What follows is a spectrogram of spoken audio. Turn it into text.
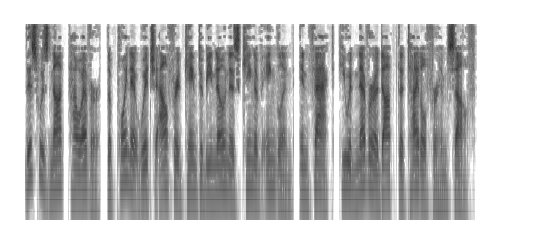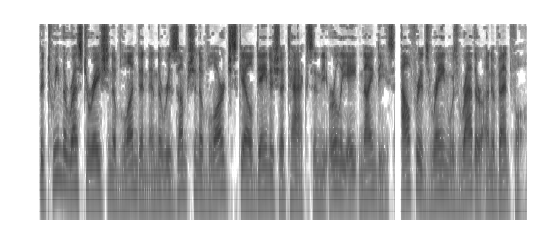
This was not, however, the point at which Alfred came to be known as King of England, in fact, he would never adopt the title for himself. Between the restoration of London and the resumption of large-scale Danish attacks in the early 890s, Alfred's reign was rather uneventful.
